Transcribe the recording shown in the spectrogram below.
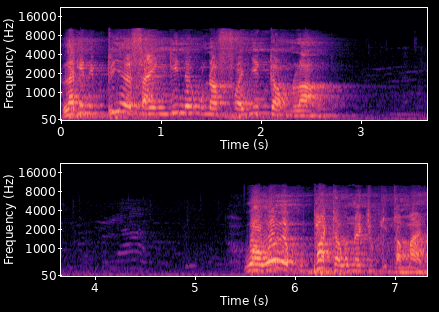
Lakini pia saa ingine unafanyika mlango wa wewe kupata unachokitamani.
